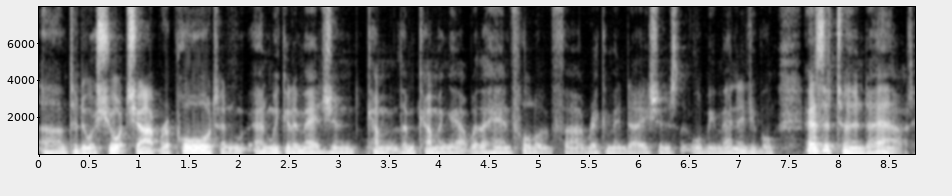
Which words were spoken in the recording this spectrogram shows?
uh, to do a short, sharp report, and, and we could imagine come, them coming out with a handful of uh, recommendations that will be manageable. As it turned out,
